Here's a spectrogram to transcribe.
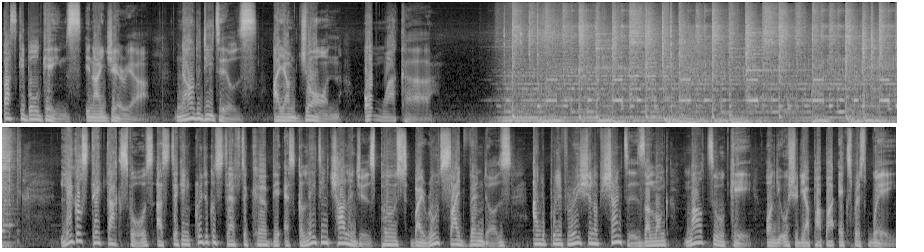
basketball games in Nigeria. Now the details. I am John Omoaka. Lagos State Task Force has taken critical steps to curb the escalating challenges posed by roadside vendors and the proliferation of shanties along Maltuoke on the Oshodi-Apapa Expressway.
